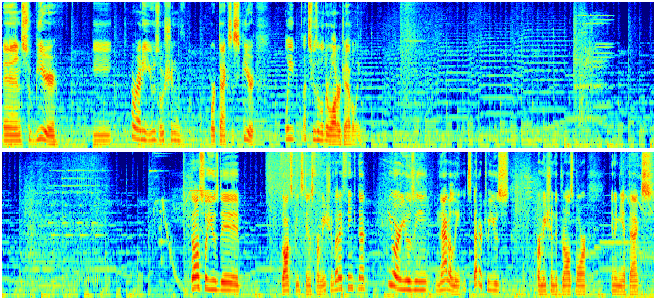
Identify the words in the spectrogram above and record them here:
And Subier, he can already use Ocean Vortex Spear. Let's use another Water Javelin. Could also use the Godspeed stance formation, but I think that you are using Natalie. It's better to use formation that draws more enemy attacks.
